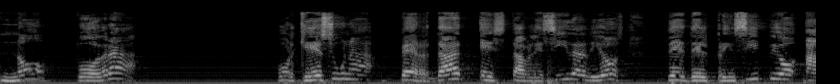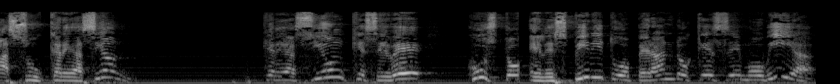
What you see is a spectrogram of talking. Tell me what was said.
no podrá. Porque es una verdad establecida Dios desde el principio a su creación creación que se ve justo el espíritu operando que se movía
